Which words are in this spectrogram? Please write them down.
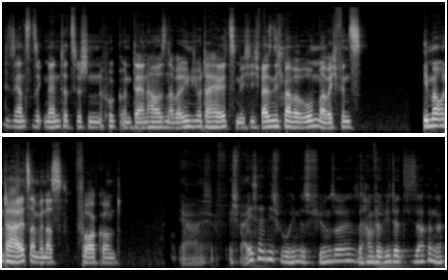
diese ganzen Segmente zwischen Hook und Danhausen, aber irgendwie unterhält's mich. Ich weiß nicht mal warum, aber ich finde es immer unterhaltsam, wenn das vorkommt. Ja, ich ich weiß halt nicht, wohin das führen soll. Da haben wir wieder die Sache, ne?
